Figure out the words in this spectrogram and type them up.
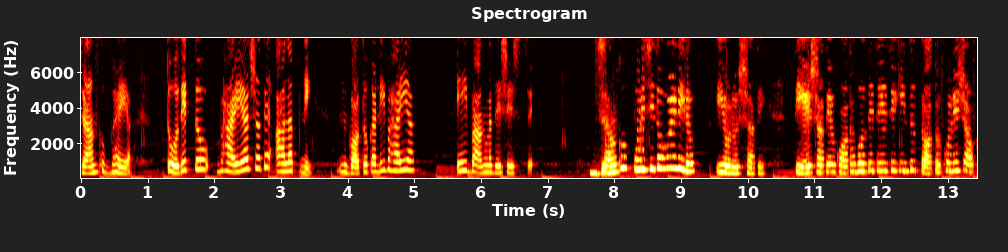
জাঙ্কুক ভাইয়া। তোদের তো ভাইয়ার সাথে আলাপ নেই। গতকালই ভাইয়া এই বাংলাদেশে এসেছে। জাঙ্কুক পরিচিত হয়ে নিল ইয়োনোর সাথে। তের সাথে কথা বলতে চেয়েছে, কিন্তু ততক্ষণে সকালে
